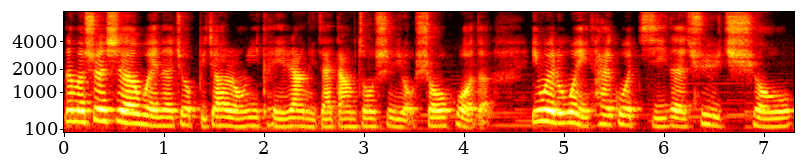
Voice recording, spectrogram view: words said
那么顺势而为呢，就比较容易可以让你在当中是有收获的。因为如果你太过急的去求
